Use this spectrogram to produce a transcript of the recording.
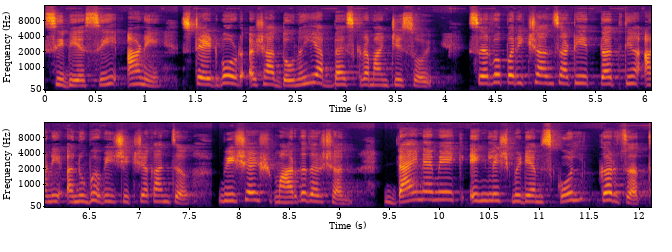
सी बी एस सी आणि स्टेट बोर्ड अशा दोनही अभ्यासक्रमांची सोय. सर्व परीक्षांसाठी तज्ज्ञ आणि अनुभवी शिक्षकांचं विशेष मार्गदर्शन. Dynamic English medium school Karjat.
